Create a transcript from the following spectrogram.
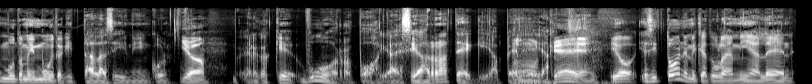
muutamia muitakin tällaisia niin kuin, Joo. ennen kaikkea vuoropohjaisia strategiapelejä. Okei. Joo, ja sitten toinen, mikä tulee mieleen,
